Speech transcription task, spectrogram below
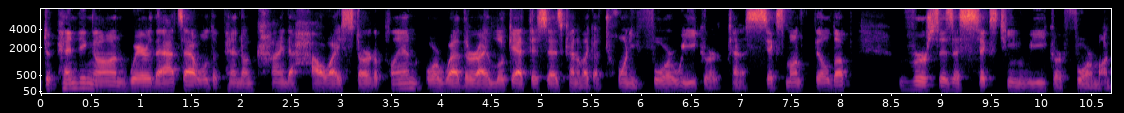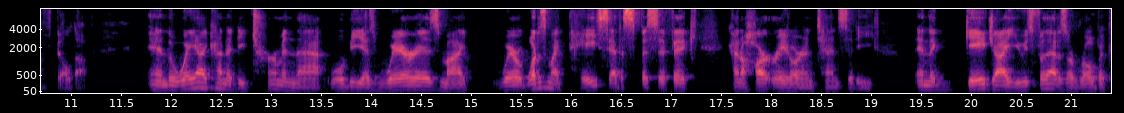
depending on where that's at will depend on kind of how I start a plan or whether I look at this as kind of like a 24 week or kind of six month buildup versus a 16 week or four month buildup. And the way I kind of determine that will be as where is my where what is my pace at a specific kind of heart rate or intensity and the gauge I use for that is aerobic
